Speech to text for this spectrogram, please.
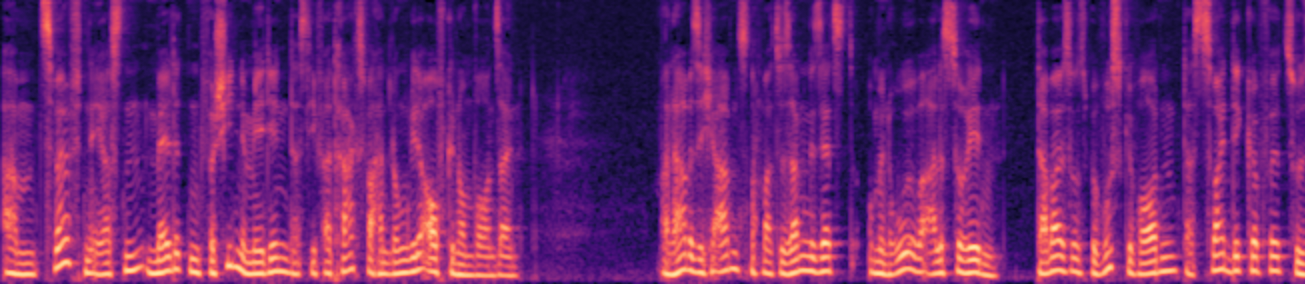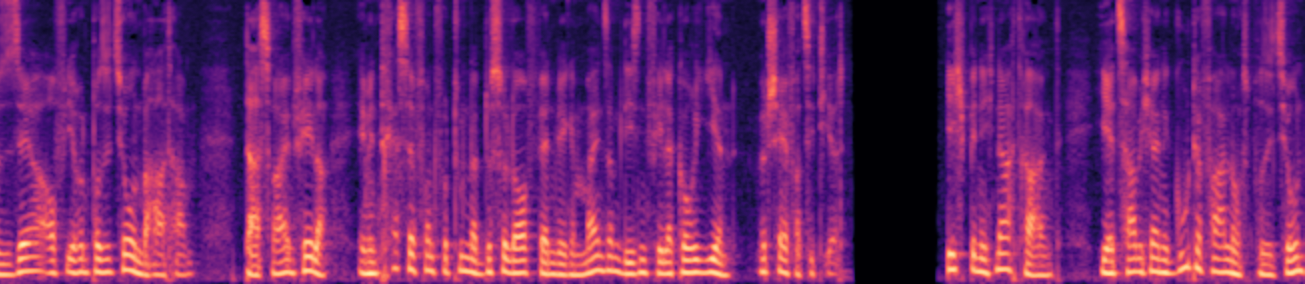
Am 12.01. meldeten verschiedene Medien, dass die Vertragsverhandlungen wieder aufgenommen worden seien. Man habe sich abends nochmal zusammengesetzt, um in Ruhe über alles zu reden. Dabei ist uns bewusst geworden, dass zwei Dickköpfe zu sehr auf ihren Positionen beharrt haben. Das war ein Fehler. Im Interesse von Fortuna Düsseldorf werden wir gemeinsam diesen Fehler korrigieren, wird Schäfer zitiert. Ich bin nicht nachtragend. Jetzt habe ich eine gute Verhandlungsposition,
